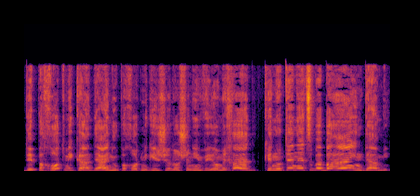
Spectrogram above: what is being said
דפחות מכאן, דהיינו פחות מגיל שלוש שנים ויום אחד, כנותן אצבע בעין דמי.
